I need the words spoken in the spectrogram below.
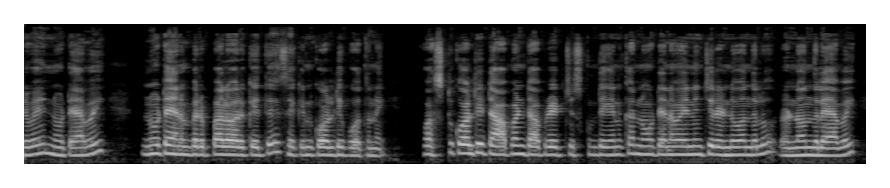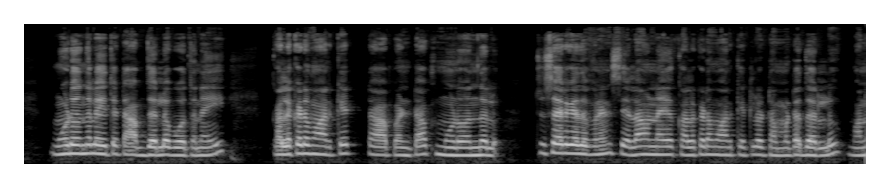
ఇరవై నూట యాభై నూట ఎనభై రూపాయల వరకు అయితే సెకండ్ క్వాలిటీ పోతున్నాయి. First quality top and top rate చూసుకుంటే కనుక నూట ఎనభై నుంచి రెండు వందలు రెండు వందల యాభై మూడు వందలు అయితే టాప్ ధరలో పోతున్నాయి. Kalakada market top and top మూడు వందలు. చూసారు కదా ఫ్రెండ్స్ ఎలా ఉన్నాయో కలకడ మార్కెట్లో టమాటా ధరలు. మన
